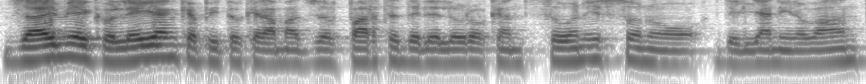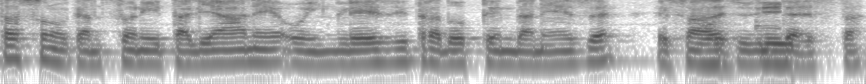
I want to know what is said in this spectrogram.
Già i miei colleghi hanno capito che la maggior parte delle loro canzoni sono degli anni 90, sono canzoni italiane o inglesi tradotte in danese e sono andati giù di testa.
